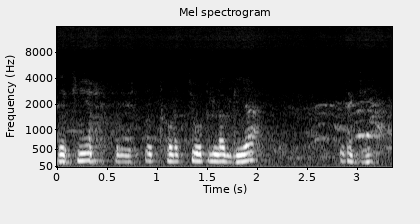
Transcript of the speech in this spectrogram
देखिए इसको थोड़ा चोट लग गया। देखिए।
